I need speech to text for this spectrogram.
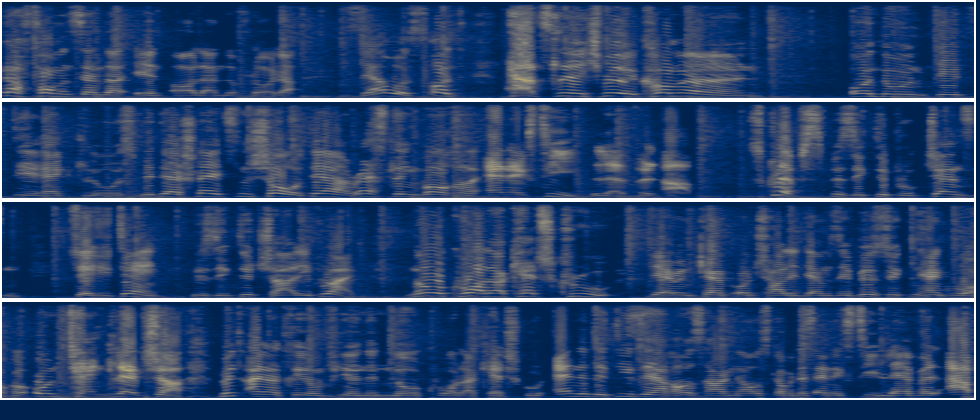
Performance Center in Orlando, Florida. Servus und herzlich willkommen! Und nun geht's direkt los mit der schnellsten Show der Wrestling-Woche NXT Level Up. Scripps besiegte Brooke Jensen. JG Dane besiegte Charlie Bright. No Quarter Catch Crew, Darren Camp und Charlie Dempsey besiegten Hank Walker und Tank Ledger. Mit einer triumphierenden No Quarter Catch Crew endete diese herausragende Ausgabe des NXT Level Up.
